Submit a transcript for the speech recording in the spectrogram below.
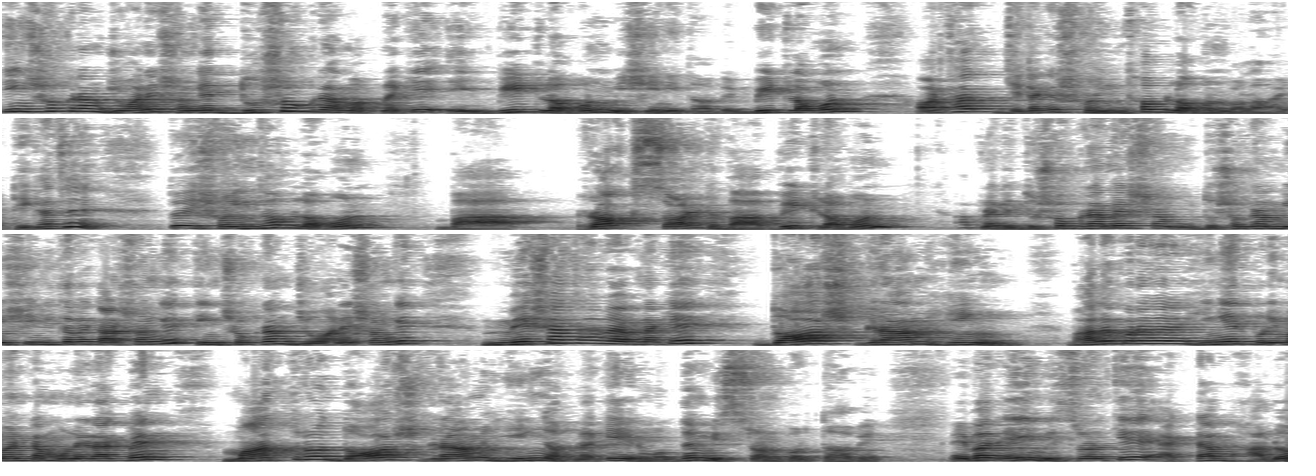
তিনশো গ্রাম জোয়ানের সঙ্গে দুশো গ্রাম আপনাকে এই বিট লবণ মিশিয়ে নিতে হবে। বিট লবণ অর্থাৎ যেটাকে সৈন্ধব লবণ বলা হয়, ঠিক আছে? তো এই সৈন্ধব লবণ বা রক সল্ট বা বিট লবণ আপনাকে দুশো গ্রামের দুশো গ্রাম মিশিয়ে নিতে হবে কার সঙ্গে? তিনশো গ্রাম জোয়ানের সঙ্গে। মেশাতে হবে আপনাকে দশ গ্রাম হিং। ভালো করে হিংয়ের পরিমাণটা মনে রাখবেন। মাত্র দশ গ্রাম হিং আপনাকে এর মধ্যে মিশ্রণ করতে হবে। এবার এই মিশ্রণকে একটা ভালো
